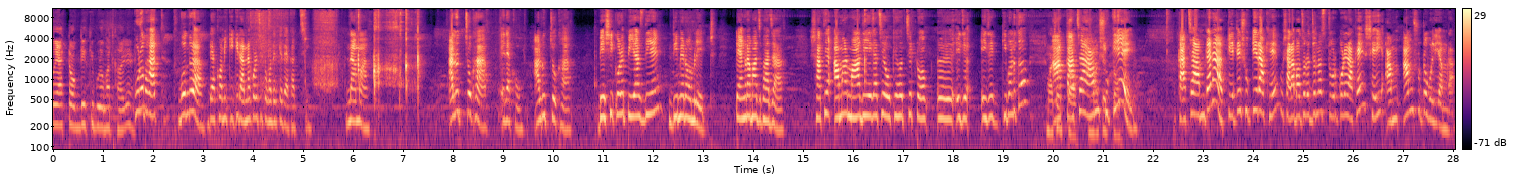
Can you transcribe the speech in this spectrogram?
ওই এক টক দিয়ে কি পুরো ভাত খাওয়া যায়? পুরো ভাত। বন্ধুরা দেখো আমি কি কি রান্না করেছি তোমাদেরকে দেখাচ্ছি। নামা আলুর চোখা। এ দেখো আলুর চোখা। বেশি করে পেঁয়াজ দিয়ে ডিমের অমলেট ট্যাংরা মাছ ভাজা। সাথে আমার মা দিয়ে গেছে ওকে হচ্ছে টক এই যে এই যে কি বলতো? কাঁচা আম শুকিয়ে কাঁচা আমটা না কেটে শুকিয়ে রাখে, সারা বছরের জন্য স্টোর করে রাখে, সেই আম আম সুটো বলি আমরা।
